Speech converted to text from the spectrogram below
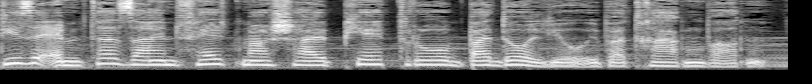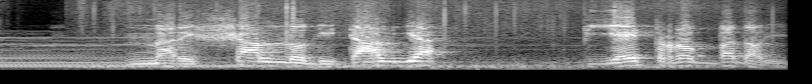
Diese Ämter seien Feldmarschall Pietro Badoglio übertragen worden. Maresciallo d'Italia Pietro Badoglio.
